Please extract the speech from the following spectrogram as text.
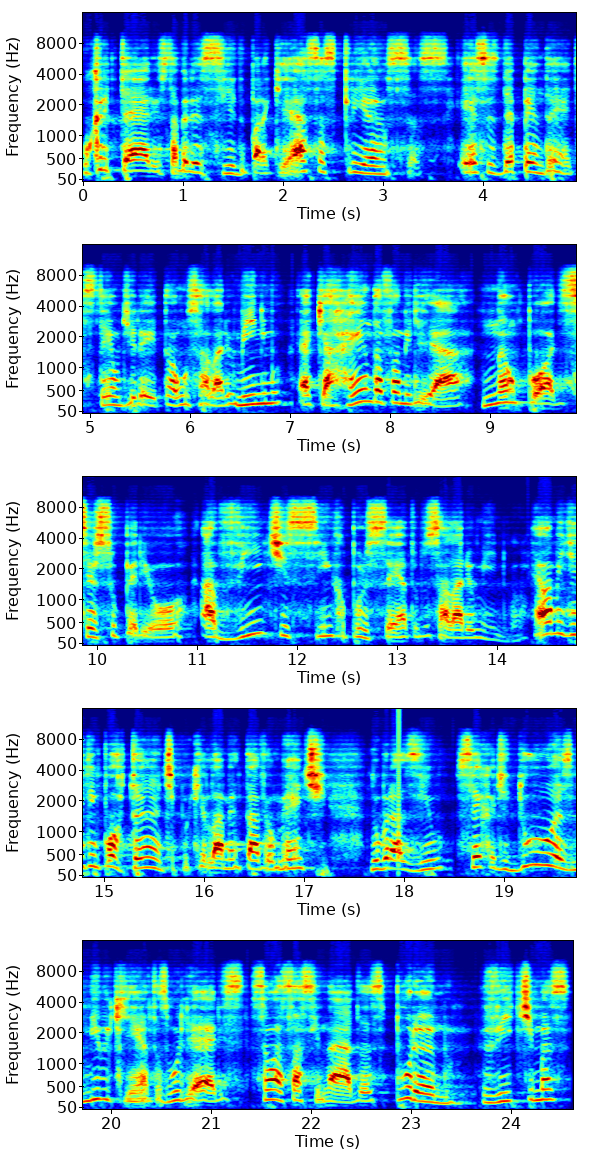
O critério estabelecido para que essas crianças, esses dependentes, tenham direito a um salário mínimo é que a renda familiar não pode ser superior a 25% do salário mínimo. É uma medida importante porque, lamentavelmente, no Brasil, cerca de 2.500 mulheres são assassinadas por ano, vítimas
